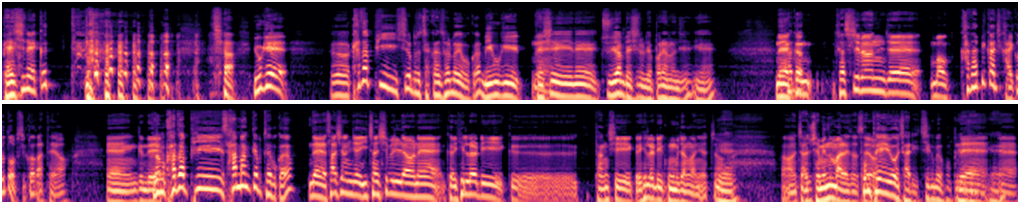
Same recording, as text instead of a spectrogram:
배신의 끝. 자, 요게 어, 카다피 시절부터 잠깐 설명해 볼까요? 미국이 네. 배신의 주요한 배신을 몇 번 했는지. 예. 네, 그 사실은 이제 뭐 카다피까지 갈 것도 없을 것 같아요. 예, 근데 그럼 카다피 사망 때부터 해볼까요? 네, 사실은 이제 2011년에 그 힐러리 그 당시 그 힐러리 국무장관이었죠. 예. 어, 아주 재밌는 말 했었어요. 폼페이오 자리, 지금의 폼페이오 네, 자리. 예. 예.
